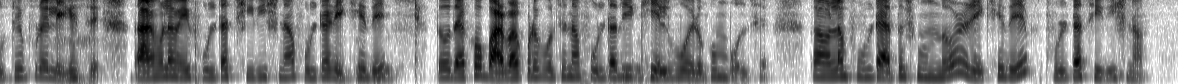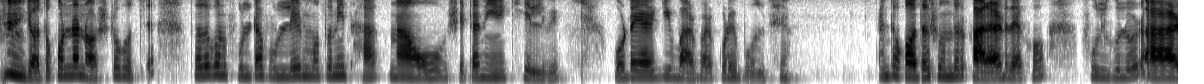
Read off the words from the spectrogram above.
উঠে পড়ে লেগেছে। তা আমি বললাম এই ফুলটা ছিঁড়িস না ফুলটা রেখে দে। তো দেখো বারবার করে বলছে না ফুলটা দিয়ে খেলব এরকম বলছে। তো আমি বললাম ফুলটা এত সুন্দর রেখে দে ফুলটা ছিঁড়িস না। যতক্ষণ না নষ্ট হচ্ছে ততক্ষণ ফুলটা ফুলের মতনই থাক না ও সেটা নিয়ে খেলবে। ওটাই আর কি বারবার করে বলছে। তো কত সুন্দর কালার দেখো ফুলগুলোর। আর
